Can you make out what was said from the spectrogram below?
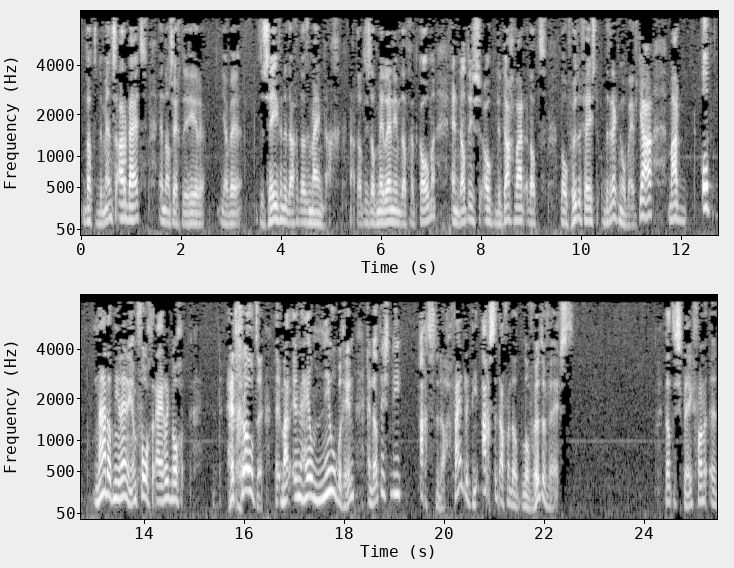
dat de mens arbeidt. En dan zegt de Heer, ja, we, De zevende dag, dat is mijn dag. Nou, dat is dat millennium dat gaat komen. En dat is ook de dag waar dat Loofhuttenfeest betrekking op heeft. Ja, maar op, na dat millennium volgt er eigenlijk nog het grote. Maar een heel nieuw begin. En dat is die achtste dag. Feitelijk die achtste dag van dat Loofhuttenfeest. Dat spreekt van het,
